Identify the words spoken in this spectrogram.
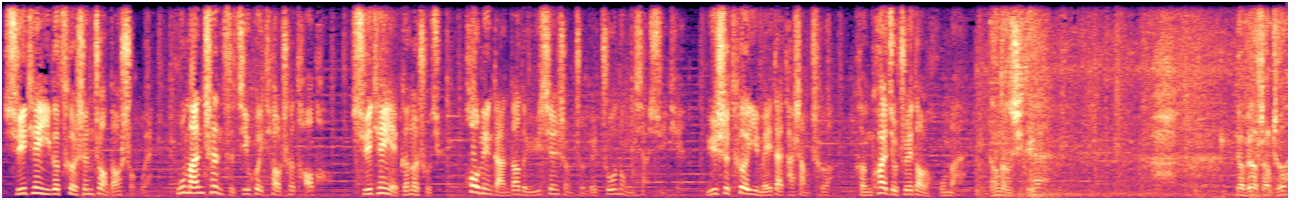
徐天一个侧身撞倒守卫，胡蛮趁此机会跳车逃跑，徐天也跟了出去。后面赶到的于先生准备捉弄一下徐天，于是特意没带他上车，很快就追到了胡蛮。等等，徐天，要不要上车？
